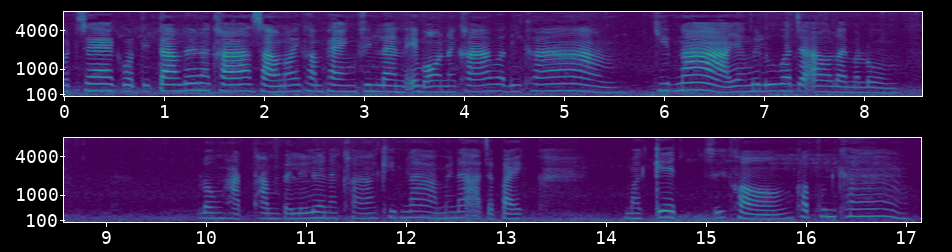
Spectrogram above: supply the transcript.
กดแชร์ กดติดตามด้วยนะคะ สาวน้อยคำแพงฟินแลนด์เอ็มออนนะคะสวัสดีค่ะ คลิปหน้ายังไม่รู้ว่าจะเอาอะไรมาลง ลงหัดทำไปเรื่อยๆนะคะ คลิปหน้าไม่น่าอาจจะไปมาร์เก็ตซื้อของขอบคุณค่ะ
